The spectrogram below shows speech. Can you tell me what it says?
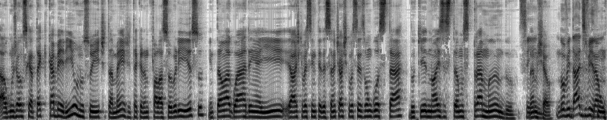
alguns jogos que até que caberiam no Switch também, a gente tá querendo falar sobre isso. Então aguardem aí, eu acho que vai ser interessante, eu acho que vocês vão gostar do que nós estamos tramando, Sim. né, Michel? Novidades virão.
